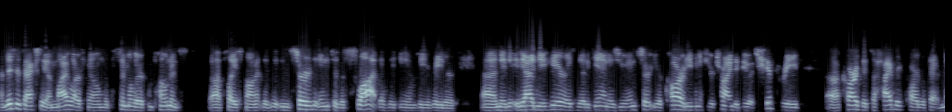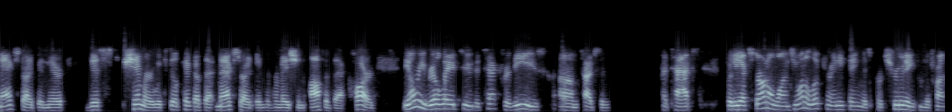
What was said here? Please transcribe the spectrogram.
Uh, this is actually a mylar film with similar components uh, placed on it inserted into the slot of the EMV reader. Uh, and the, the idea here is that, again, as you insert your card, even if you're trying to do a chip read, uh, card that's a hybrid card with that mag stripe in there, this shimmer would still pick up that mag stripe information off of that card. The only real way to detect for these um, types of attacks, for the external ones, you want to look for anything that's protruding from the front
